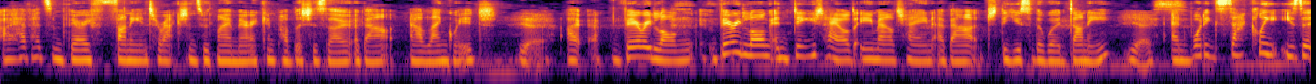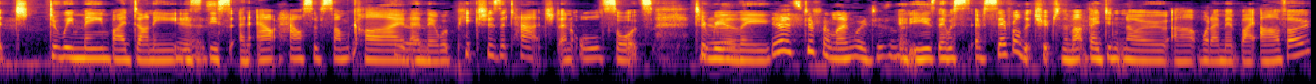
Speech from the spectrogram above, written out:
I have had some very funny interactions with my American publishers though about our language. Yeah. I, a very long, very long and detailed email chain about the use of the word dunny. Yes. And what exactly is it do we mean by dunny? Yes. Is this an outhouse of some kind? Yeah. And there were pictures attached and all sorts to really. Yeah, it's different language, isn't it? It is. There were several that tripped them up. They didn't know uh, what I meant by arvo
